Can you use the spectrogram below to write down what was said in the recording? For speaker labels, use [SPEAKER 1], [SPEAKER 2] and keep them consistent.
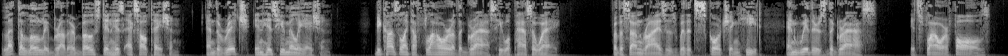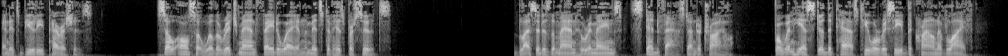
[SPEAKER 1] Let the lowly brother boast in his exaltation, and the rich in his humiliation, because like a flower of the grass he will pass away. For the sun rises with its scorching heat, and withers the grass. Its flower falls, and its beauty perishes. So also will the rich man fade away in the midst of his pursuits. Blessed is the man who remains steadfast under trial, for when he has stood the test he will receive the crown of life,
